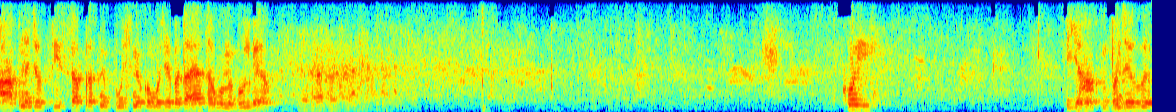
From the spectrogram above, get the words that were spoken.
आपने जो तीसरा प्रश्न पूछने को मुझे बताया था, वो मैं भूल गया हूँ। कोई यहाँ बंधे हुए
